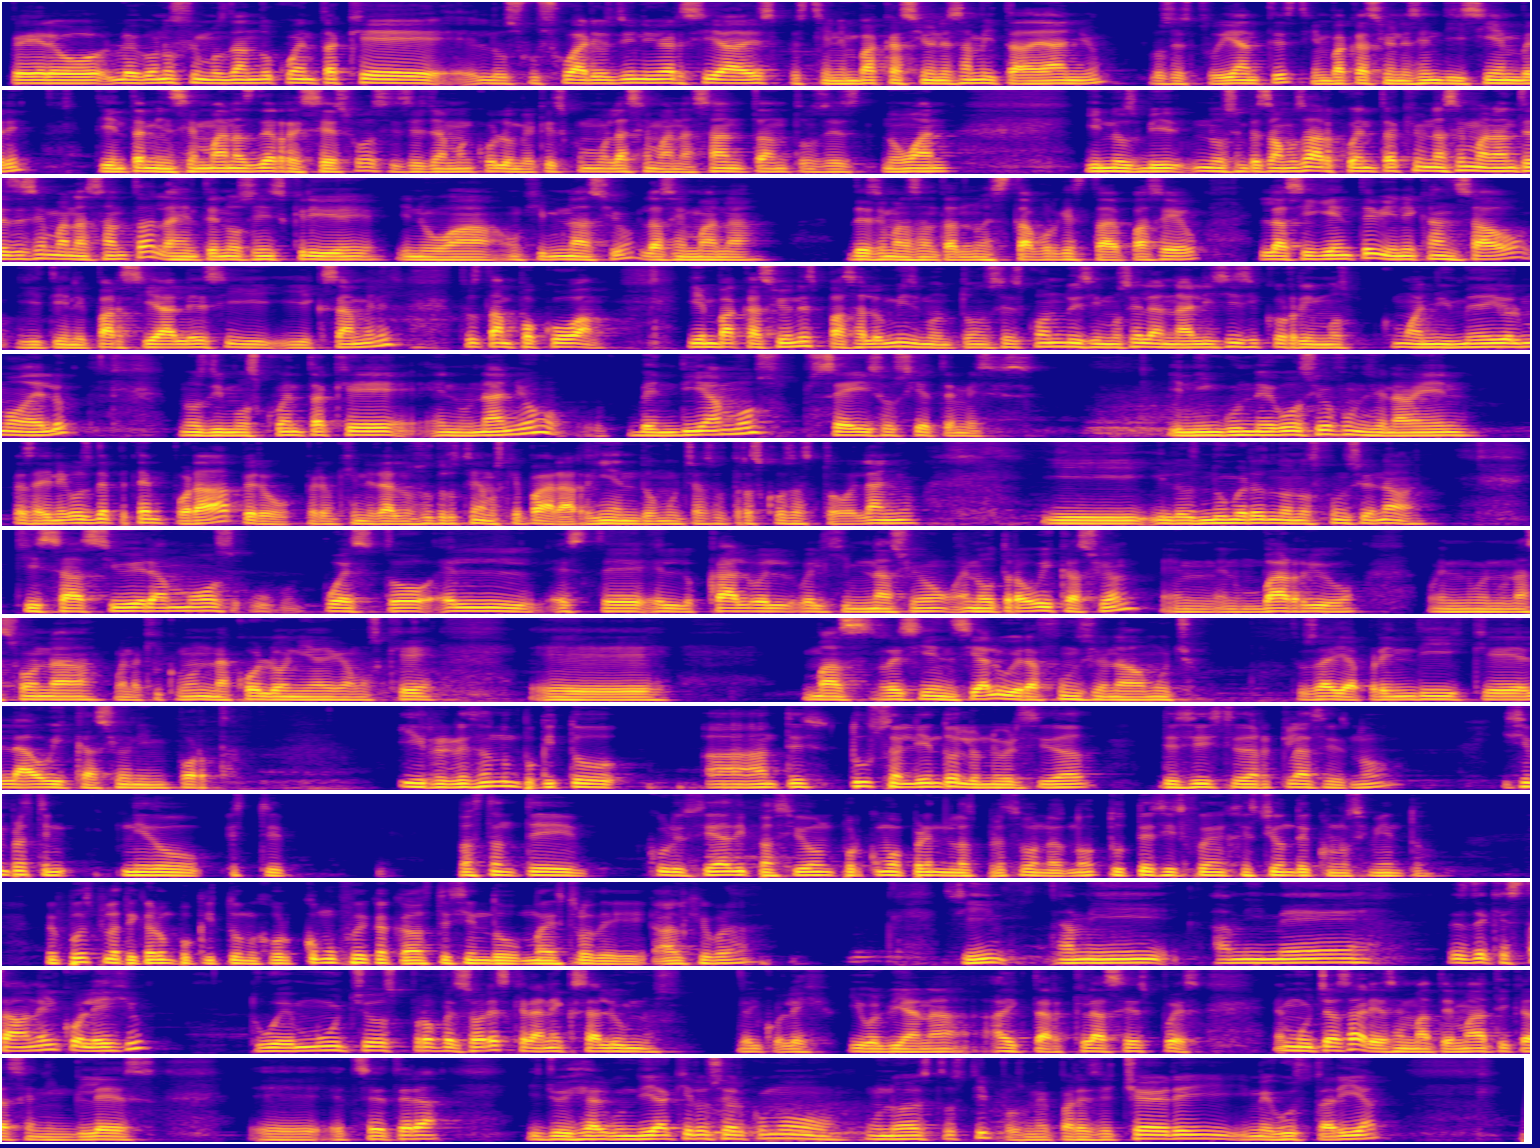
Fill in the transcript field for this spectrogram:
pero luego nos fuimos dando cuenta que los usuarios de universidades pues tienen vacaciones a mitad de año, los estudiantes tienen vacaciones en diciembre, tienen también semanas de receso, así se llama en Colombia, que es como la Semana Santa, entonces no van. Y nos, nos empezamos a dar cuenta que una semana antes de Semana Santa la gente no se inscribe y no va a un gimnasio, la semana de Semana Santa no está porque está de paseo. La siguiente viene cansado y tiene parciales y, exámenes, entonces tampoco va. Y en vacaciones pasa lo mismo. Entonces cuando hicimos el análisis y corrimos como año y medio el modelo, nos dimos cuenta que en un año vendíamos seis o siete meses. Y ningún negocio funciona bien. Pues hay negocios de temporada, pero, pero en general nosotros teníamos que pagar arriendo, muchas otras cosas todo el año. Y, y los números no nos funcionaban. Quizás si hubiéramos puesto el, este, el local o el, gimnasio en otra ubicación, en, un barrio o en, una zona, bueno, aquí como en una colonia, digamos que eh, más residencial, hubiera funcionado mucho. Entonces ahí aprendí que la ubicación importa. Y regresando un poquito a antes, tú saliendo de la universidad decidiste dar clases, ¿no? Y siempre has tenido este, bastante curiosidad y pasión por cómo aprenden las personas, ¿no? Tu tesis fue en gestión de conocimiento. ¿Me puedes platicar un poquito mejor cómo fue que acabaste siendo maestro de álgebra? Sí, a mí, a mí me, desde que estaba en el colegio, tuve muchos profesores que eran exalumnos del colegio y volvían a, dictar clases, pues, en muchas áreas, en matemáticas, en inglés, eh, etcétera. Y yo dije, algún día quiero ser como uno de estos tipos, me parece chévere y me gustaría.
